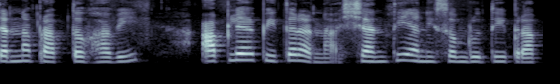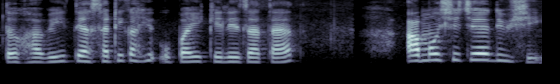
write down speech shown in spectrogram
त्यांना प्राप्त व्हावी. आपल्या पितरांना शांती आणि समृद्धी प्राप्त व्हावी त्यासाठी काही उपाय केले जातात. आमोशीच्या दिवशी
